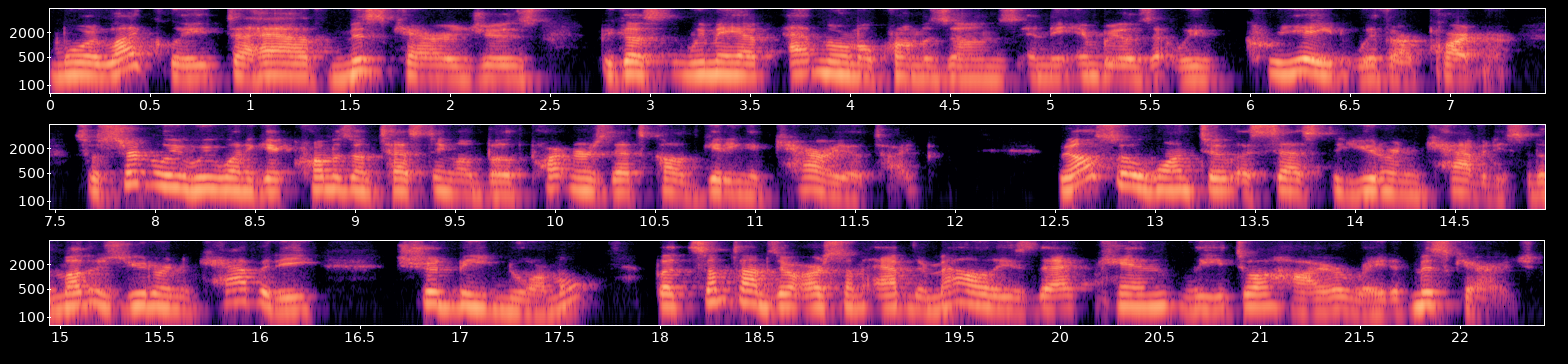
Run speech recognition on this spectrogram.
more likely to have miscarriages because we may have abnormal chromosomes in the embryos that we create with our partner. So certainly we want to get chromosome testing on both partners. That's called getting a karyotype. We also want to assess the uterine cavity. So the mother's uterine cavity should be normal, but sometimes there are some abnormalities that can lead to a higher rate of miscarriage.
